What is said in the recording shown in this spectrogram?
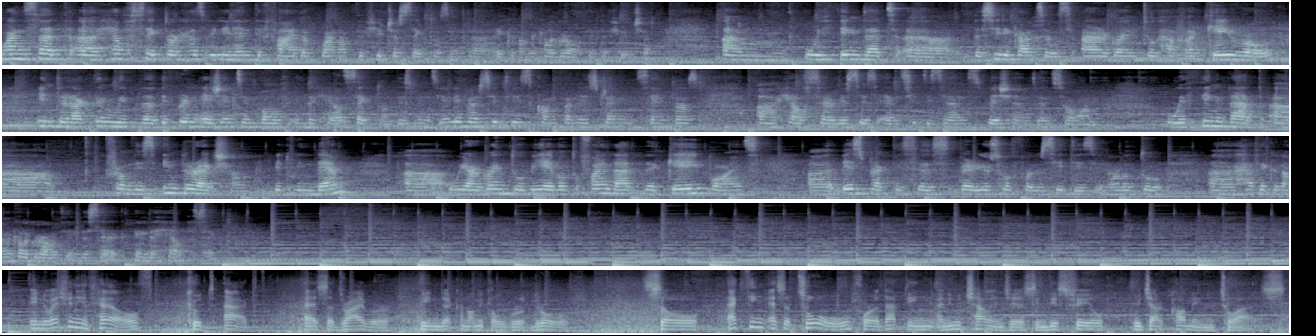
Once that uh, health sector has been identified as one of the future sectors in the economical growth in the future, um, we think that uh, the city councils are going to have a key role interacting with the different agents involved in the health sector. This means universities, companies, training centers, uh, health services and citizens, patients and so on. We think that uh, from this interaction between them, uh, we are going to be able to find out the key points, uh, best practices very useful for the cities in order to uh, have economical growth in the, in the health sector. Innovation in health could act as a driver in the economical growth. So acting as a tool for adapting a new challenges in this field which are coming to us.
